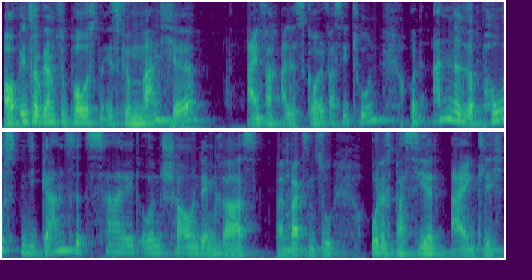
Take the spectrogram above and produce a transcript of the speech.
Auf Instagram zu posten ist für manche einfach alles Gold, was sie tun. Und andere posten die ganze Zeit und schauen dem Gras beim Wachsen zu. Und es passiert eigentlich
